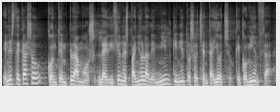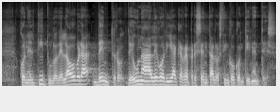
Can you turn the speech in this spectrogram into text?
En este caso contemplamos la edición española de 1588, que comienza con el título de la obra dentro de una alegoría que representa los cinco continentes.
